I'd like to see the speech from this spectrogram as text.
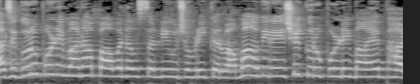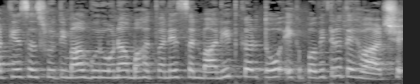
આજે ગુરુ પૂર્ણિમાના પાવન અવસરની ઉજવણી કરવામાં આવી રહી છે. ગુરુ પૂર્ણિમા ભારતીય સંસ્કૃતિમાં ગુરુઓના મહત્વને સન્માનિત કરતો એક પવિત્ર તહેવાર છે.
